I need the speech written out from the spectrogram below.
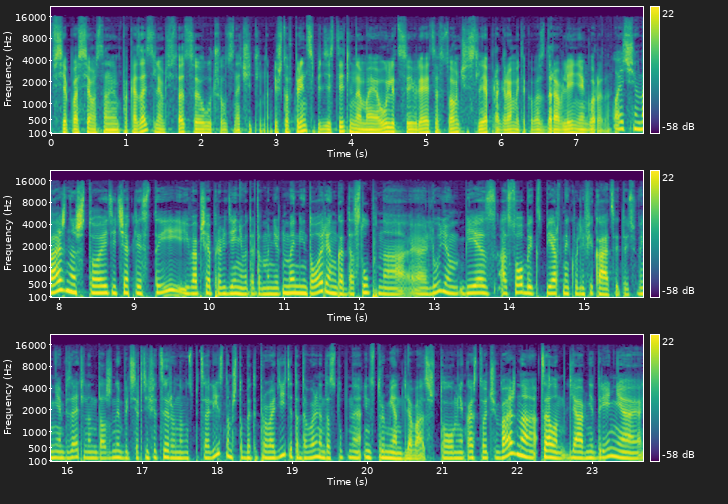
все по всем основным показателям ситуация улучшилась значительно. И что, в принципе, действительно, «Моя улица» является в том числе программой такого оздоровления города. Очень важно, что эти чек-листы и вообще проведение вот этого мони- мониторинга доступно людям без особой экспертной квалификации. То есть вы не обязательно должны быть сертифицированным специалистом, чтобы это проводить. Это довольно доступный инструмент для вас, что, мне кажется, очень важно в целом для внедрения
